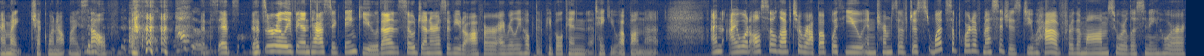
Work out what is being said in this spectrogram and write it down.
I might check one out myself. awesome. it's it's it's really fantastic. Thank you. That is so generous of you to offer. I really hope that people can take you up on that. And I would also love to wrap up with you in terms of just what supportive messages do you have for the moms who are listening who are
